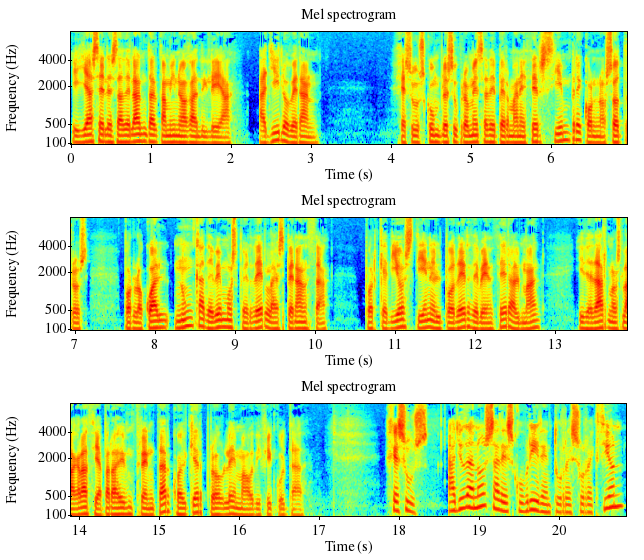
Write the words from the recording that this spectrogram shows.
y ya se les adelanta el camino a Galilea. Allí lo verán. Jesús cumple su promesa de permanecer siempre con nosotros, por lo cual nunca debemos perder la esperanza, porque Dios tiene el poder de vencer al mal y de darnos la gracia para enfrentar cualquier problema o dificultad. Jesús, ayúdanos a descubrir en tu resurrección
